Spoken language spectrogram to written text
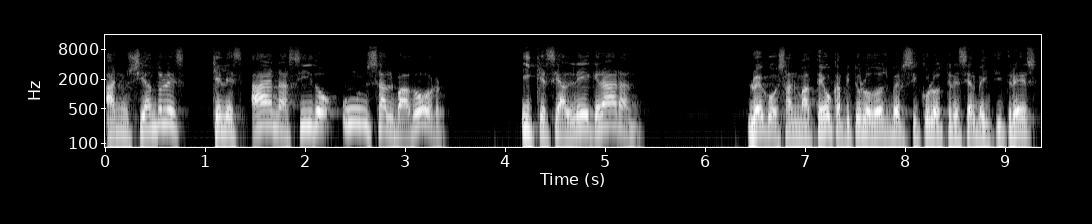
anunciándoles que les ha nacido un Salvador y que se alegraran. Luego, San Mateo capítulo 2, versículo 13 al 23,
